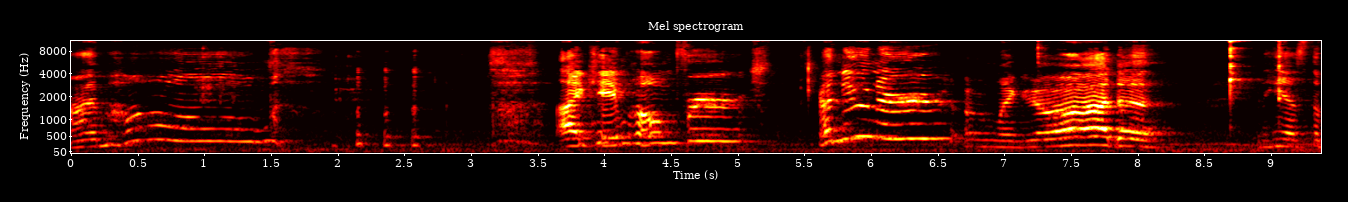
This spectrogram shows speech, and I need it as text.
I'm home. I came home for a nooner. Oh my God And he has the,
